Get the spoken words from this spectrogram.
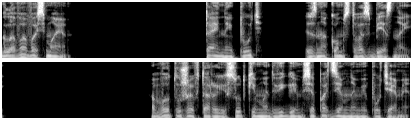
Глава 8. Тайный путь. Знакомство с бездной. Вот уже вторые сутки мы двигаемся подземными путями.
